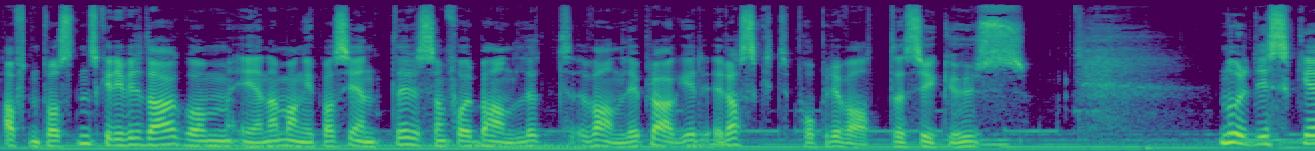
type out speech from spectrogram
Aftenposten skriver i dag om en av mange pasienter som får behandlet vanlige plager raskt på private sykehus. Nordiske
